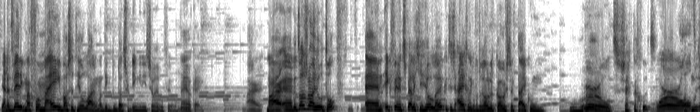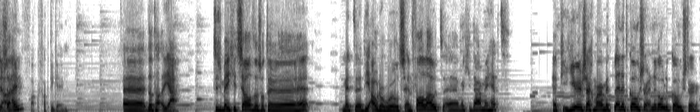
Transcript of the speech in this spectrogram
Ja, dat weet ik, maar voor mij was het heel lang, want ik doe dat soort dingen niet zo heel veel. Nee, oké. Maar. Maar eh, dat was wel heel tof. Niet, niet- En ik vind het spelletje heel leuk. Het is eigenlijk wat Rollercoaster Tycoon World, zeg ik dat goed? World. Had moeten ja, zijn. Fuck, fuck die game. Eh, dat, ja, het is een beetje hetzelfde als wat er eh, hè, met eh, die Outer Worlds en Fallout, eh, wat je daarmee hebt. Heb je hier zeg maar met Planet Coaster en Rollercoaster.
